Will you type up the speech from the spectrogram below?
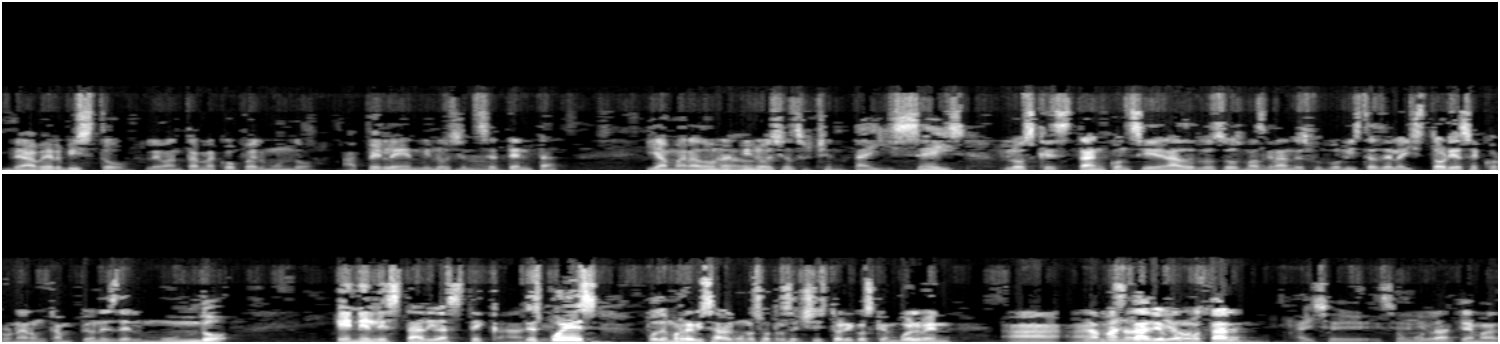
de haber visto levantar la Copa del Mundo a Pelé en 1970 y a Maradona en 1986. Los que están considerados los dos más grandes futbolistas de la historia se coronaron campeones del mundo en el Estadio Azteca. Después podemos revisar algunos otros hechos históricos que envuelven al estadio como tal ahí se, dio el tema,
